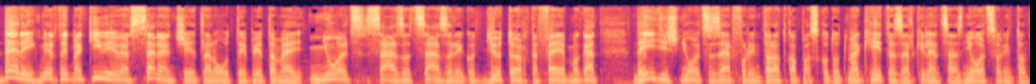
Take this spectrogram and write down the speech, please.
derék mértékben kivéve szerencsétlen OTP-t, amely 8 század százalékot gyötörte fejebb magát, de így is 8000 forint alatt kapaszkodott meg 7908 forinton.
